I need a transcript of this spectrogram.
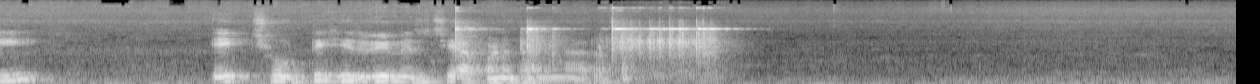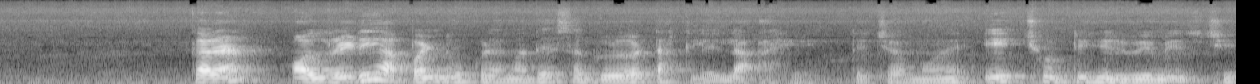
की एक छोटी हिरवी मिरची आपण घालणार आहोत. कारण ऑलरेडी आपण ढोकळ्यामध्ये सगळं टाकलेलं आहे. त्याच्यामुळे एक छोटी हिरवी मिरची.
